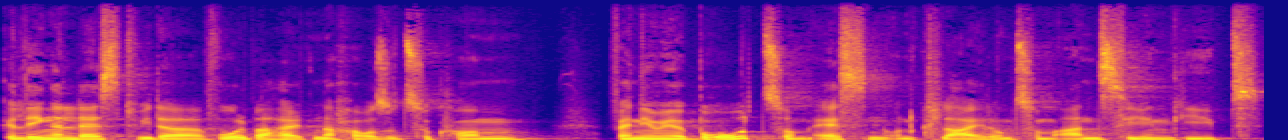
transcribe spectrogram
gelingen lässt, wieder wohlbehalten nach Hause zu kommen, wenn ihr mir Brot zum Essen und Kleidung zum Anziehen gibt,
